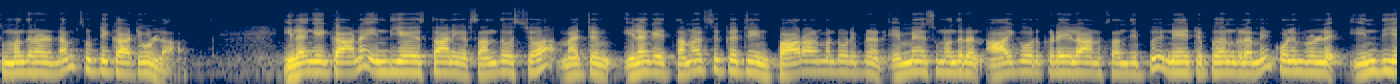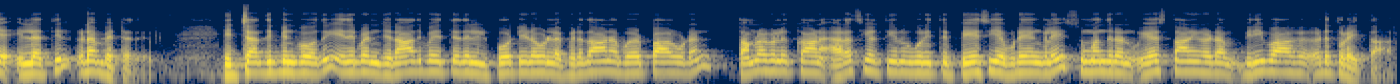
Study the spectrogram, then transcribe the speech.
சுமந்திரனிடம் சுட்டிக்காட்டியுள்ளார். இலங்கைக்கான இந்திய விவசாயிகள் சந்தோஷ் ஜா மற்றும் இலங்கை தமிழரசு கட்சியின் பாராளுமன்ற உறுப்பினர் எம் ஏ சுமந்திரன் ஆகியோருக்கு இடையிலான சந்திப்பு நேற்று புதன்கிழமை கொழும்பிலுள்ள இந்திய இல்லத்தில் இடம்பெற்றது. இச்சந்திப்பின் போது எதிர்வரும் ஜனாதிபதி தேர்தலில் போட்டியிடவுள்ள பிரதான வேட்பாளருடன் தமிழர்களுக்கான அரசியல் தீர்வு குறித்து பேசிய விடயங்களை சுமந்திரன் உயர்ஸ்தானிகளிடம் விரிவாக எடுத்துரைத்தார்.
